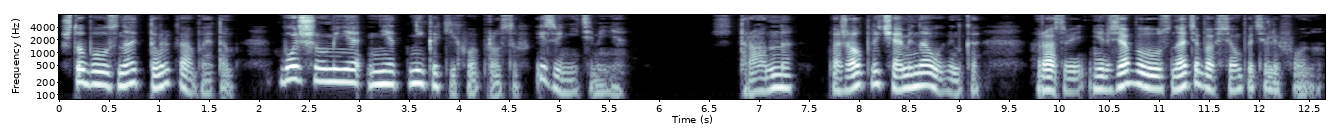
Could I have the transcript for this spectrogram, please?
чтобы узнать только об этом. Больше у меня нет никаких вопросов. Извините меня». Странно, пожал плечами Науменко. Разве нельзя было узнать обо всем по телефону?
